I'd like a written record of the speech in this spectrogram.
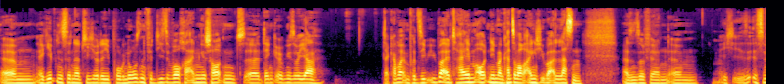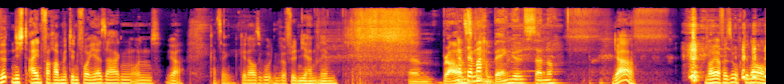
ähm, Ergebnisse natürlich oder die Prognosen für diese Woche angeschaut und äh, denke irgendwie so, ja, da kann man im Prinzip überall Timeout nehmen, man kann es aber auch eigentlich überall lassen. Also insofern, ähm, ich, es wird nicht einfacher mit den Vorhersagen und ja, kannst ja genauso gut einen Würfel in die Hand nehmen. Ähm, Browns ja gegen machen. Bengals dann noch. Ja, neuer Versuch, genau.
